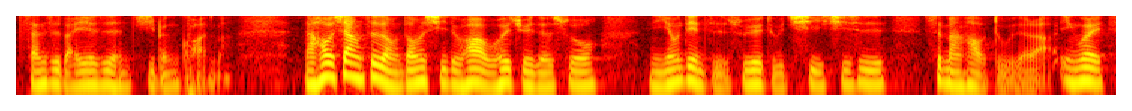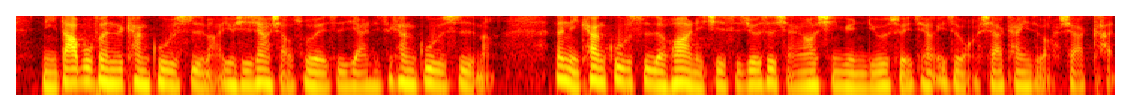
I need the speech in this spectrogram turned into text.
三四百页是很基本款嘛。然后像这种东西的话，我会觉得说，你用电子书阅读器其实是蛮好读的啦，因为你大部分是看故事嘛，尤其像小说也是一样，你是看故事嘛。那你看故事的话，你其实就是想要行云流水这样一直往下看，一直往下看，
